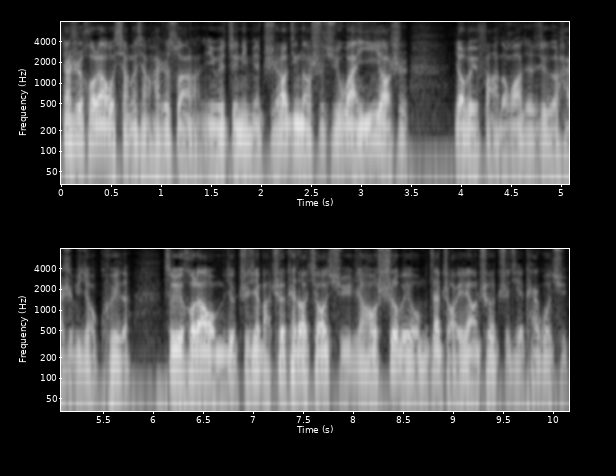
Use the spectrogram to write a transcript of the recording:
但是后来我想了想，还是算了，因为这里面只要进到市区，万一要是要被罚的话，这这个还是比较亏的。所以后来我们就直接把车开到郊区，然后设备我们再找一辆车直接开过去。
